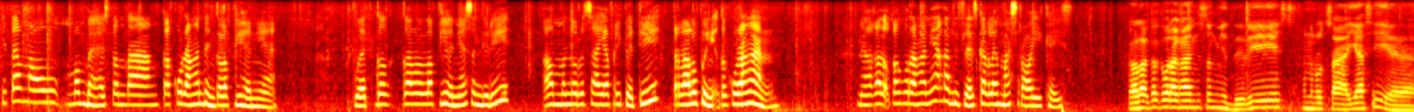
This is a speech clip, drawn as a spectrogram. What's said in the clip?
kita mau membahas tentang kekurangan dan kelebihannya. Buat ke kelebihannya sendiri, eh, menurut saya pribadi terlalu banyak kekurangan. Nah kalau kekurangannya akan dijelaskan oleh Mas Roy guys. Kalau kekurangan sendiri menurut saya sih ya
